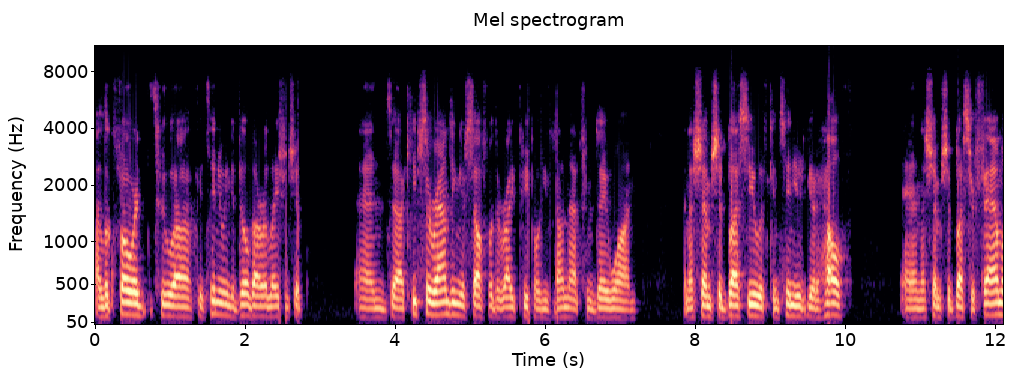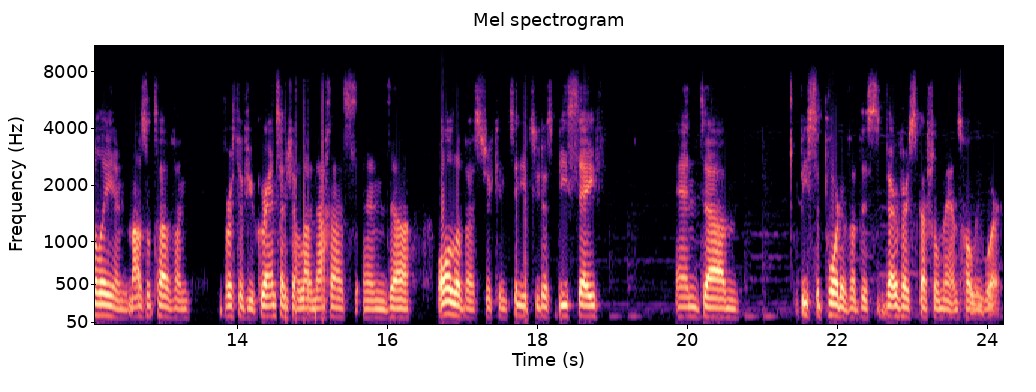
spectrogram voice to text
I look forward to uh, continuing to build our relationship and uh, keep surrounding yourself with the right people. You've done that from day one. And Hashem should bless you with continued good health and Hashem should bless your family and Mazel Tov on the birth of your grandson. Of nachas, and uh, all of us should continue to just be safe and um, be supportive of this very, very special man's holy work.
